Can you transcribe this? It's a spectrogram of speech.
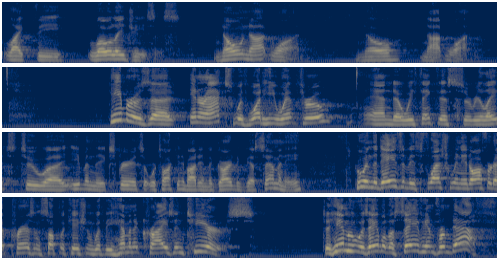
like the lowly Jesus. No, not one. No, not one. Hebrews uh, interacts with what he went through, and uh, we think this relates to uh, even the experience that we're talking about in the Garden of Gethsemane. Who, in the days of his flesh, when he had offered up prayers and supplication with vehement cries and tears, to him who was able to save him from death,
